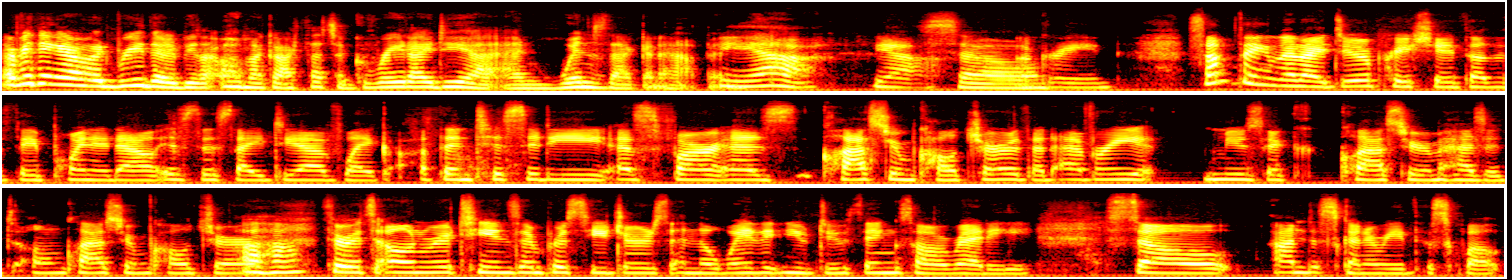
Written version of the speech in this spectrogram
everything i would read that would be like oh my gosh that's a great idea and when's that going to happen Yeah. Yeah. so Agreed. Something that I do appreciate though that they pointed out is this idea of like authenticity as far as classroom culture that every music classroom has its own classroom culture uh-huh through its own routines and procedures and the way that you do things already. So I'm just going to read this quote.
